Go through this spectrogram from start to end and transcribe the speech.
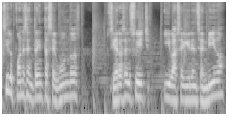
Si lo pones en 30 segundos, cierras el switch y va a seguir encendido.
